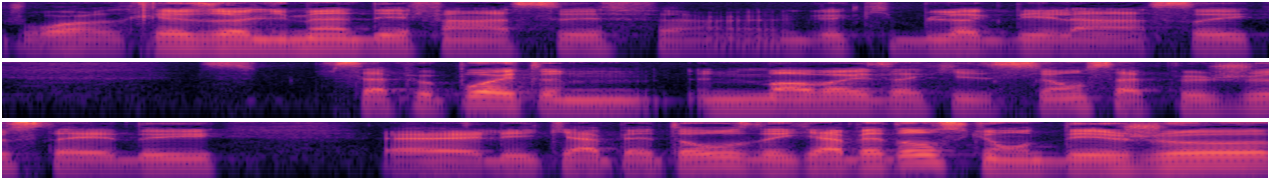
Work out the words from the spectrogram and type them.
joueur résolument défensif, un gars qui bloque des lancers. Ça peut pas être une, mauvaise acquisition, ça peut juste aider les Capitals. Des Capitals qui ont déjà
